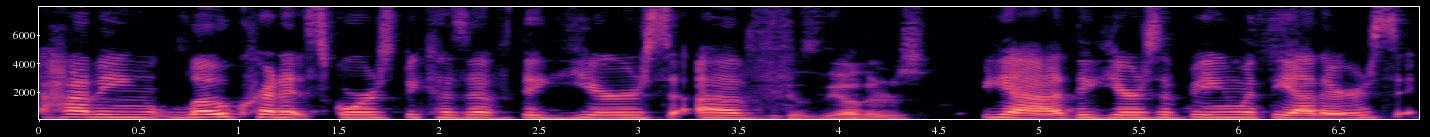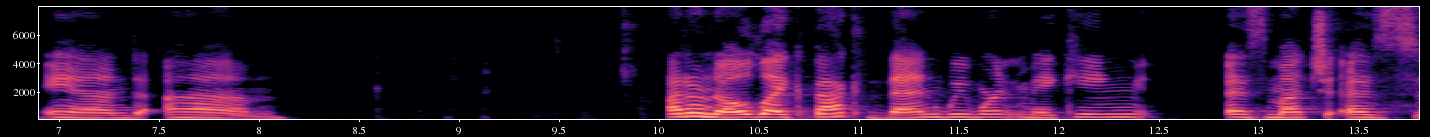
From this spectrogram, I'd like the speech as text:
having low credit scores because of the years of because the others. yeah the years of being with the others. And um i don't know like back then we weren't making as much as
